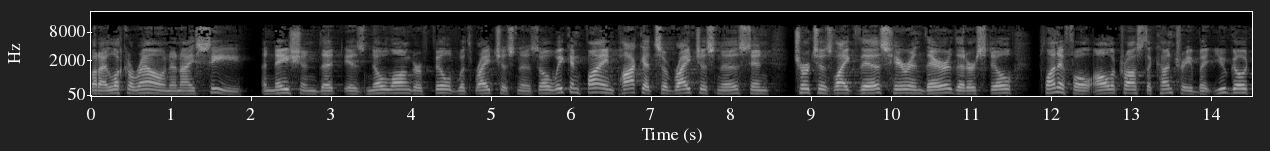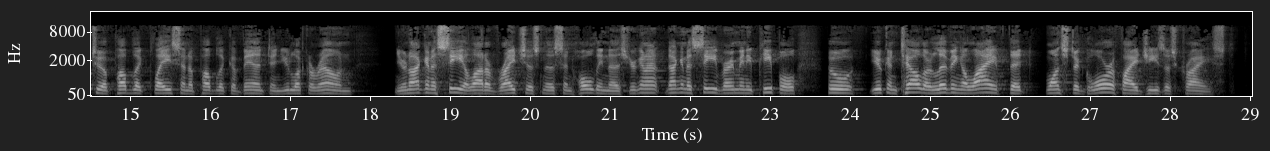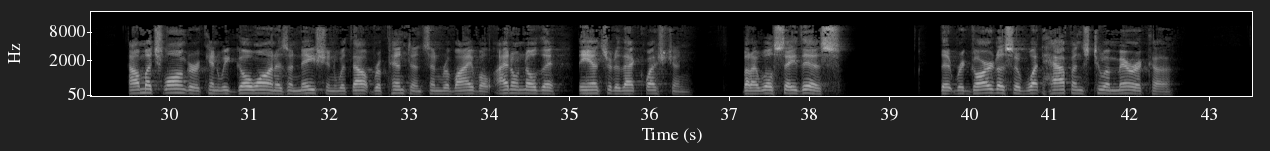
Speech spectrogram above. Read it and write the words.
But I look around and I see a nation that is no longer filled with righteousness. Oh, we can find pockets of righteousness in churches like this here and there that are still plentiful all across the country, but you go to a public place and a public event and you look around, you're not going to see a lot of righteousness and holiness. You're not going to see very many people who you can tell are living a life that wants to glorify Jesus Christ. How much longer can we go on as a nation without repentance and revival? I don't know the, the answer to that question. But I will say this that regardless of what happens to America,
